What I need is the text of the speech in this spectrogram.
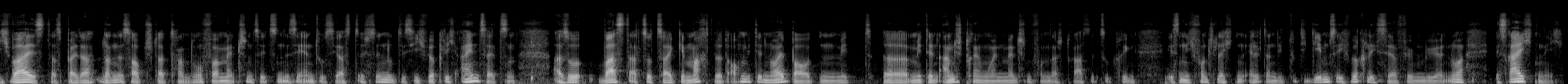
Ich weiß, dass bei der Landeshauptstadt Hannover Menschen sitzen, die sehr enthusiastisch sind und die sich wirklich einsetzen. Also was da zurzeit gemacht wird, auch mit den Neubauten, mit, äh, mit den Anstrengungen, Menschen von der Straße zu kriegen, ist nicht von schlechten Eltern. Die, die geben sich wirklich sehr viel Mühe. Nur es reicht nicht.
